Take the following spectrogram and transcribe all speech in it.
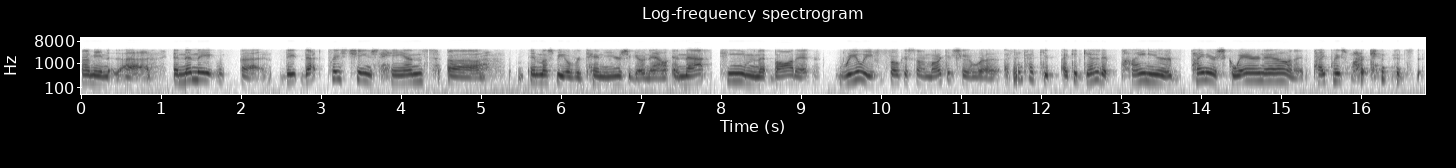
I mean, uh, and then they, uh, they that place changed hands. Uh, it must be over ten years ago now, and that team that bought it really focused on market share. Where I think I could I could get it at Pioneer Pioneer Square now and at Pike Place Market. it's,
